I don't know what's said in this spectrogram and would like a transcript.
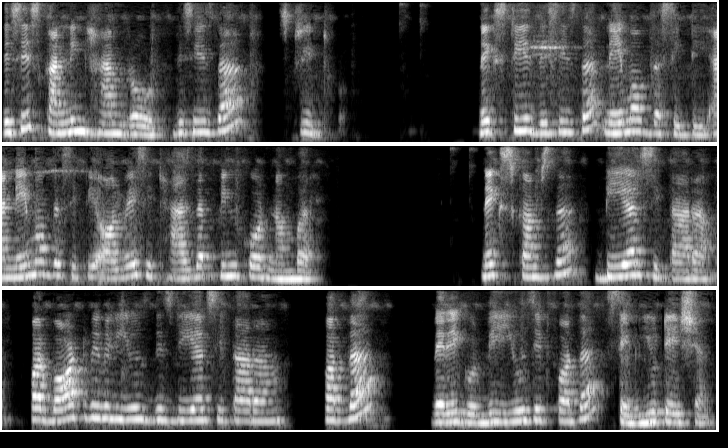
This is Cunningham Road. This is the street. Next is this is the name of the city and name of the city always it has the pin code number. Next comes the Dear Sitara. For what we will use this Dear Sitara? For the, very good, we use it for the salutation.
